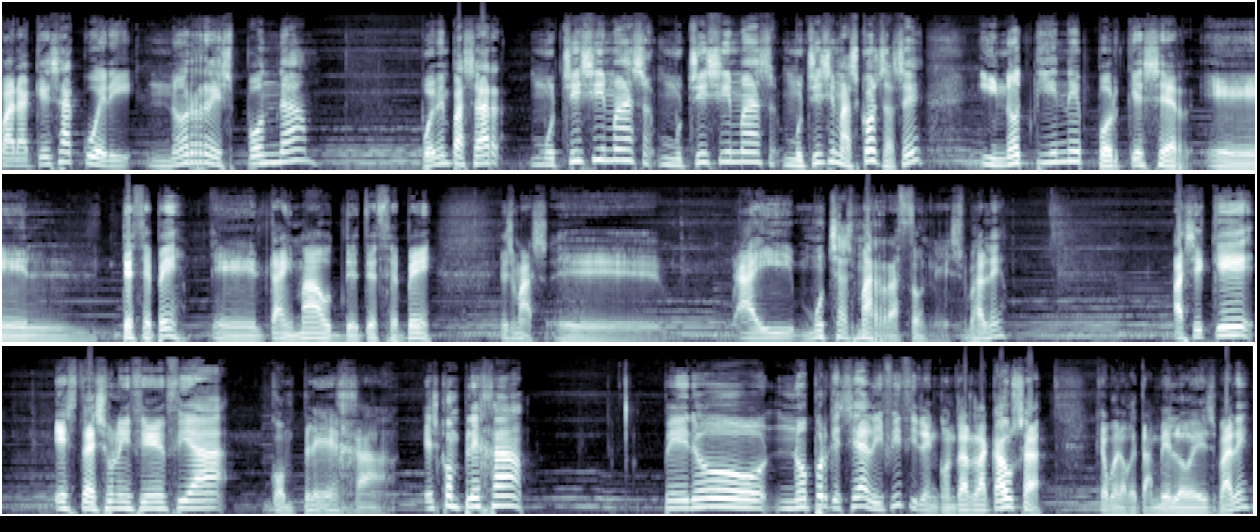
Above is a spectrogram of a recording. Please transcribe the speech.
para que esa query no responda, pueden pasar muchísimas, muchísimas, muchísimas cosas, ¿eh? Y no tiene por qué ser el TCP, el timeout de TCP. Es más, eh, hay muchas más razones, ¿vale? Así que esta es una incidencia compleja. Es compleja, pero no porque sea difícil encontrar la causa, que bueno, que también lo es, ¿vale?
